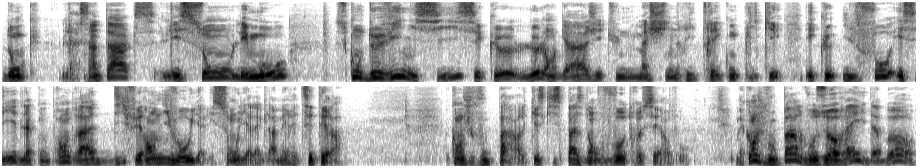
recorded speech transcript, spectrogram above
Donc, la syntaxe, les sons, les mots, ce qu'on devine ici, c'est que le langage est une machinerie très compliquée et qu'il faut essayer de la comprendre à différents niveaux. Il y a les sons, il y a la grammaire, etc. Quand je vous parle, qu'est-ce qui se passe dans votre cerveau? Mais ben, Quand je vous parle, vos oreilles d'abord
